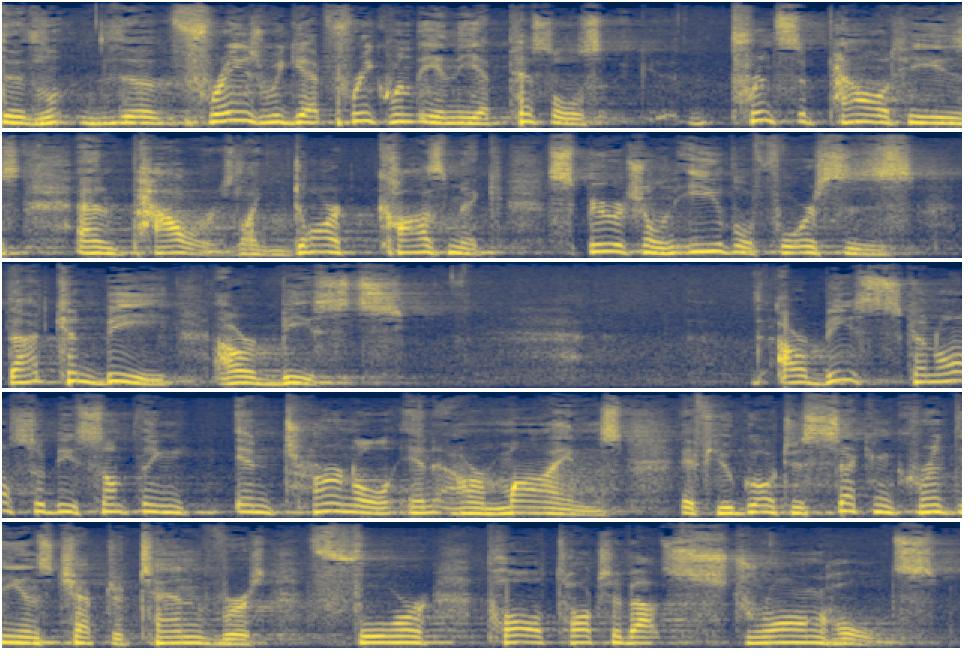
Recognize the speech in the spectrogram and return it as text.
The, the, phrase we get frequently in the epistles principalities and powers, like dark, cosmic, spiritual, and evil forces, that can be our beasts. Our beasts can also be something internal in our minds. If you go to 2 Corinthians chapter 10 verse 4, Paul talks about strongholds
